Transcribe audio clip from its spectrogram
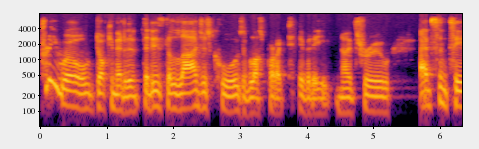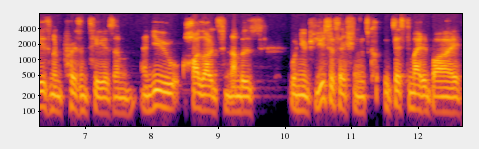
pretty well documented that it is the largest cause of lost productivity, you know, through absenteeism and presenteeism. And you highlighted some numbers when you introduced the session. It's, it's estimated by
